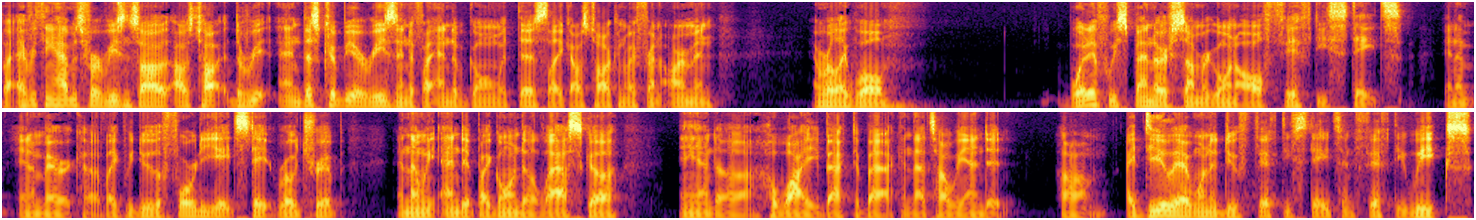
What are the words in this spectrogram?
but everything happens for a reason. So I, I was talking the re- and this could be a reason if I end up going with this. Like I was talking to my friend Armin, and we're like, well, what if we spend our summer going to all 50 states in in America? Like we do the 48 state road trip, and then we end it by going to Alaska and uh, Hawaii back to back, and that's how we end it. Um, ideally, I want to do 50 states in 50 weeks,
